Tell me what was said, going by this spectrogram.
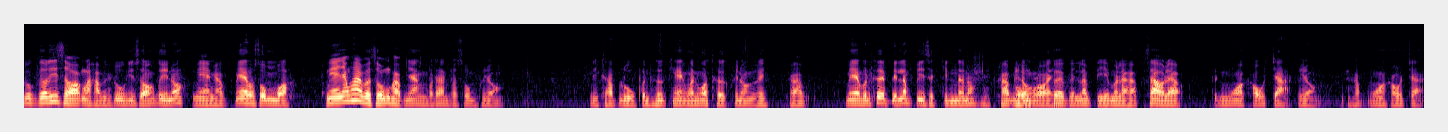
ลูกตัวที่สองเหรอครับเนี่ยลูกที่สองตัวนี้เนาะแม่นครับแม่ผสมบ่แม่ยังพันผสมครับย่างประท่านผสมพี่น้องนี่ครับลูกเพิ่นฮึกแห้งวันงอเถิกพี่น้องเอ้ยครับแม่เพิ่นเคยเป็นลำปีสกินนะเนาะครับมีผสมองรอยเคยเป็นลำปีมาแล้วครับเศร้าแล้ว เป็นง้อเขาจากพี่น้องนะครับง้อเขาจาก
